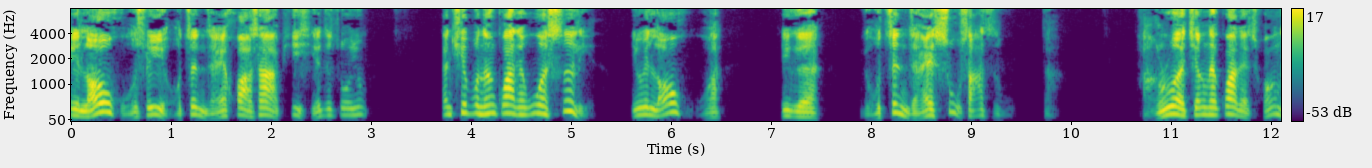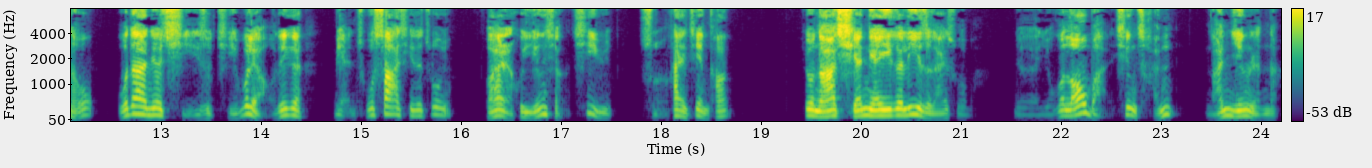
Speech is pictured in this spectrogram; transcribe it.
这老虎虽有镇宅化煞、辟邪的作用，但却不能挂在卧室里，因为老虎啊，这个有镇宅肃杀之物啊。倘若将它挂在床头，不但就起起不了这个免除煞气的作用，反而会影响气运，损害健康。就拿前年一个例子来说吧，呃，有个老板姓陈，南京人呐，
